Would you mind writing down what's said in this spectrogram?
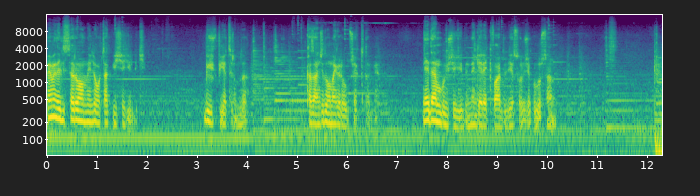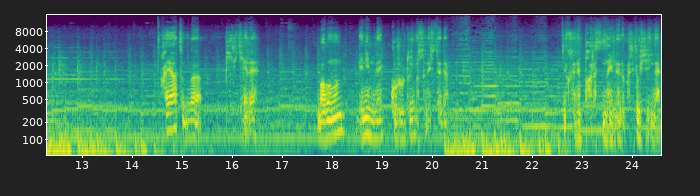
Mehmet Ali Sarıoğlu ile ortak bir işe girdik. Büyük bir yatırımdı. Kazancı da ona göre olacaktı tabii. Neden bu işe girdin, ne gerek vardı diye soracak olursan... Hayatımda bir kere babamın benimle gurur duymasını istedim. Yoksa ne parasındayım ne de başka bir şeyinde.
